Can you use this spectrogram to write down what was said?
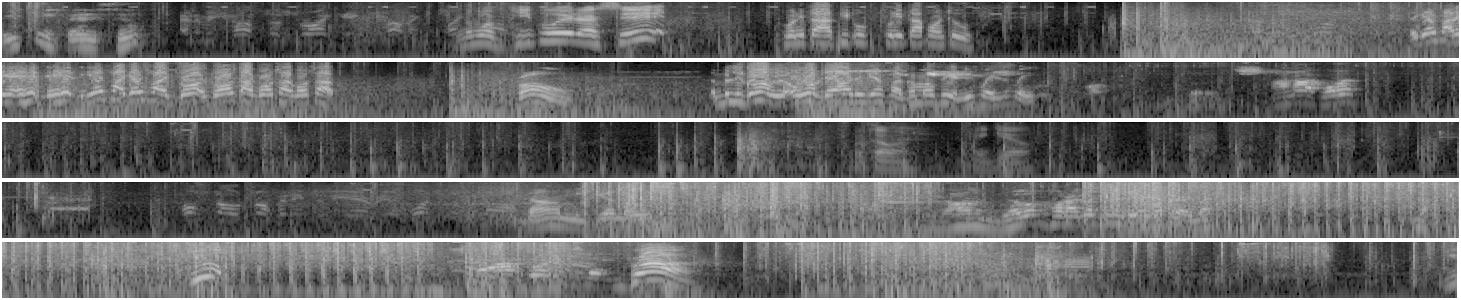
You speak Spanish too? Enemy cluster strike incoming. Take No more people here. That's it. 25 people, 25.2. The gunfight, they get hit, they hit, the gunfight, gunfight, go, go on top, go on top, go on top. Bro. Billy, go up, go up, they all in gunfight, come over here, this way, this way. I'm not going. We're coming. Miguel. Damn yellow. Damn yellow. Or I got medium mut करना. You. Bruh.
